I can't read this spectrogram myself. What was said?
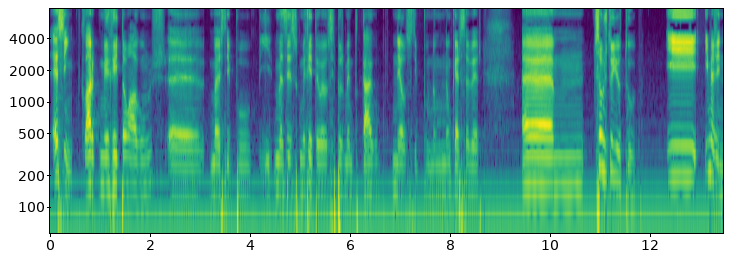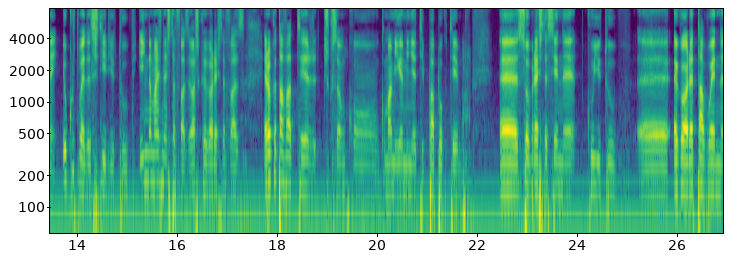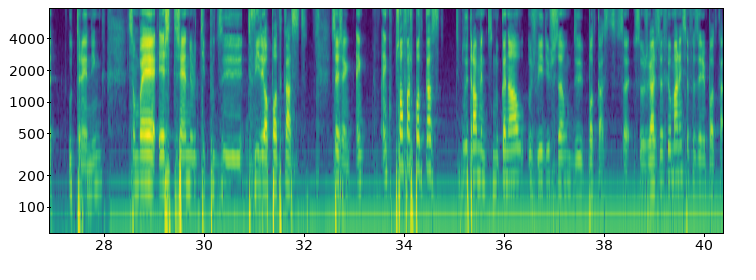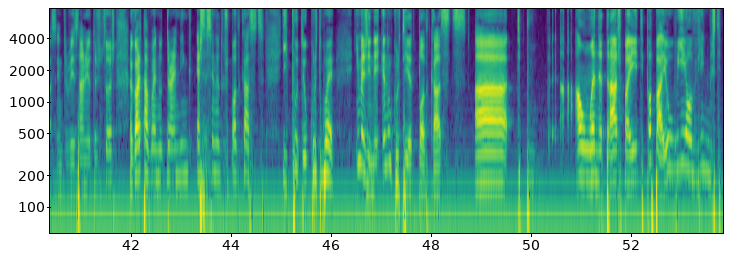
É assim, claro que me irritam alguns, uh, mas tipo, mas esses que me irritam eu simplesmente cago neles, tipo, não, não quero saber. Um, são os do YouTube. E imaginem, eu curto é de assistir YouTube, e ainda mais nesta fase. Eu acho que agora esta fase era o que eu estava a ter discussão com, com uma amiga minha tipo há pouco tempo uh, sobre esta cena com o YouTube. Uh, agora está buena o trending. São bem este género tipo de, de vídeo podcast. Ou seja, em, em que o pessoal faz podcast Tipo, literalmente no canal os vídeos são de podcast. São os gajos a filmarem-se a fazerem podcast, a entrevistarem outras pessoas. Agora está bem no trending esta cena dos podcasts. E puto, eu curto bem. Imaginem, eu não curtia de podcasts há tipo há um ano atrás para aí, tipo, opá, eu ia ouvindo, mas tipo,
